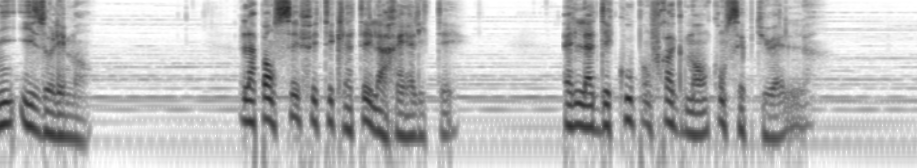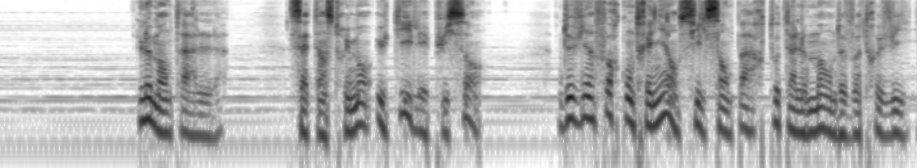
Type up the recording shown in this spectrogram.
ni isolément. La pensée fait éclater la réalité. Elle la découpe en fragments conceptuels. Le mental, cet instrument utile et puissant, devient fort contraignant s'il s'empare totalement de votre vie,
